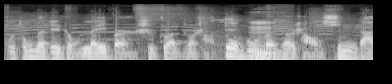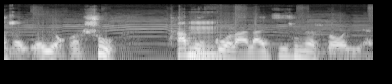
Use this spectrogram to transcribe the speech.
普通的这种 labor 是赚多少，电工赚多少，我心里大概也有个数。他们过来来咨询的时候，也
